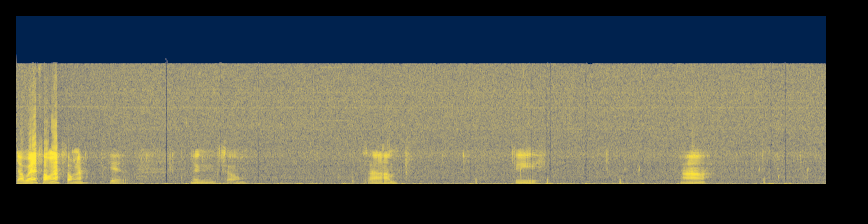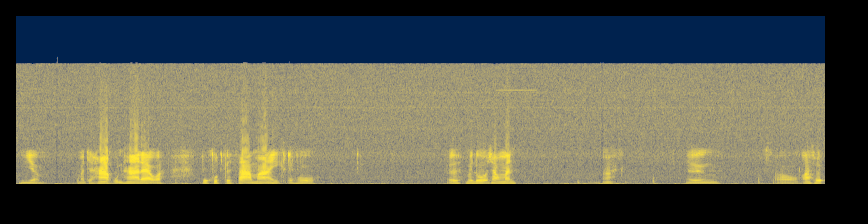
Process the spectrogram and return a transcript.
จำไว้สองนะสองนะโอเคหนึ่งสองสามสี่ ห้าเยี่ยม มันจะห้าคูณห้าได้เหรอวะกูขุดไปสามหมาอีก โอ้โห เออไม่รู้ช่างมัน อะหนึ่งสองอะหก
